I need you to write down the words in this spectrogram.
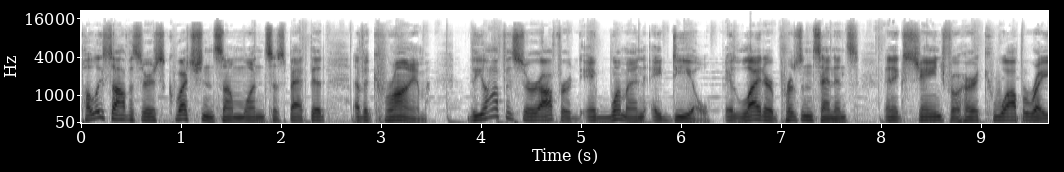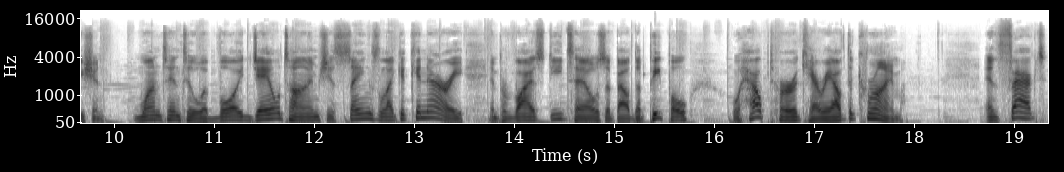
police officers question someone suspected of a crime. The officer offered a woman a deal, a lighter prison sentence, in exchange for her cooperation. Wanting to avoid jail time, she sings like a canary and provides details about the people who helped her carry out the crime. In fact,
